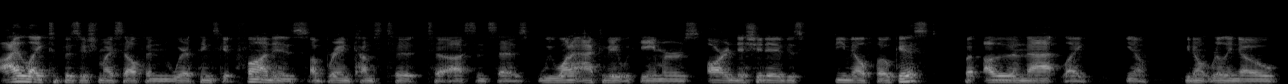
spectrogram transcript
I like to position myself and where things get fun is a brand comes to to us and says, "We want to activate with gamers. Our initiative is female focused, but other than that, like, you know, we don't really know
